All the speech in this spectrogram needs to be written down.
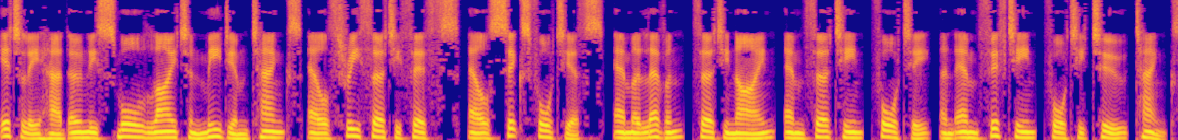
Italy had only small light and medium tanks L3 35ths, L6 40ths, M11, 39, M13, 40, and M15, 42 tanks.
